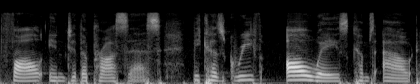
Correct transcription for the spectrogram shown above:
fall into the process because grief always comes out.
